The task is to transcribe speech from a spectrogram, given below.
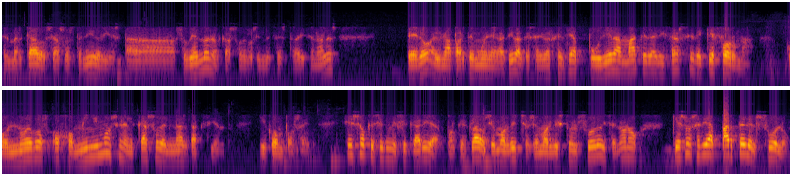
el mercado se ha sostenido y está subiendo, en el caso de los índices tradicionales, pero hay una parte muy negativa, que esa divergencia pudiera materializarse de qué forma? Con nuevos, ojo, mínimos en el caso del Nasdaq 100 y Composite. ¿Eso qué significaría? Porque claro, si hemos dicho, si hemos visto un suelo, dice, no, no, que eso sería parte del suelo.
